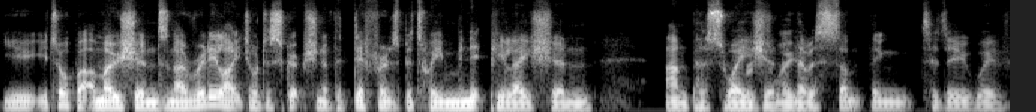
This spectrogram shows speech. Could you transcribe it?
You you talk about emotions, and I really liked your description of the difference between manipulation and persuasion. persuasion. And there was something to do with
